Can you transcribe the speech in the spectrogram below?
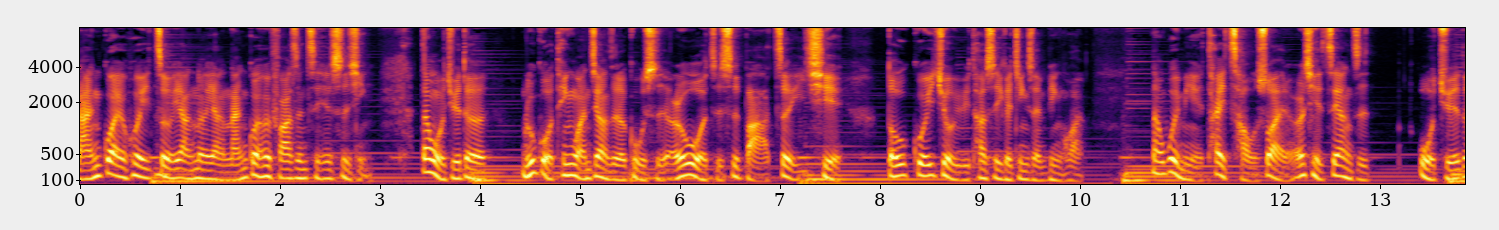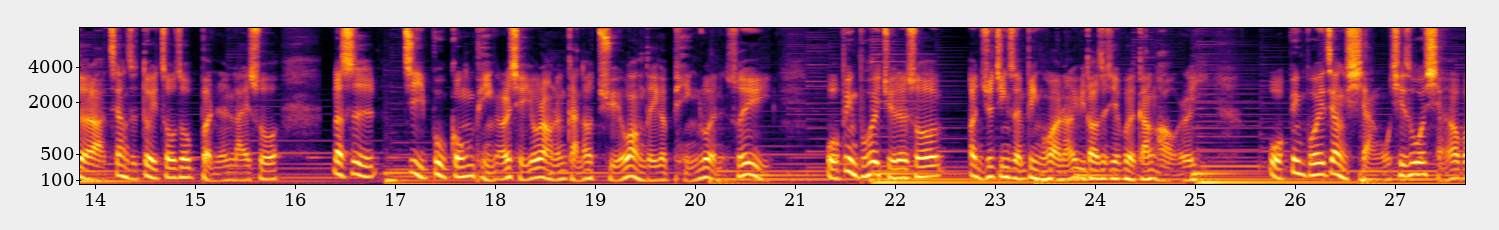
难怪会这样那样，难怪会发生这些事情。但我觉得，如果听完这样子的故事，而我只是把这一切都归咎于他是一个精神病患，那未免也太草率了。而且这样子，我觉得啊，这样子对周周本人来说，那是既不公平，而且又让人感到绝望的一个评论。所以，我并不会觉得说，啊，你是精神病患，然后遇到这些不会刚好而已。我并不会这样想，我其实我想要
